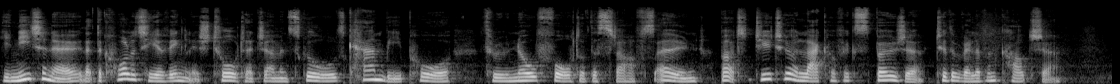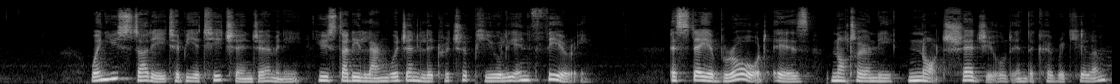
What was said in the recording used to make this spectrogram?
You need to know that the quality of English taught at German schools can be poor through no fault of the staff's own, but due to a lack of exposure to the relevant culture. When you study to be a teacher in Germany, you study language and literature purely in theory. A stay abroad is not only not scheduled in the curriculum,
